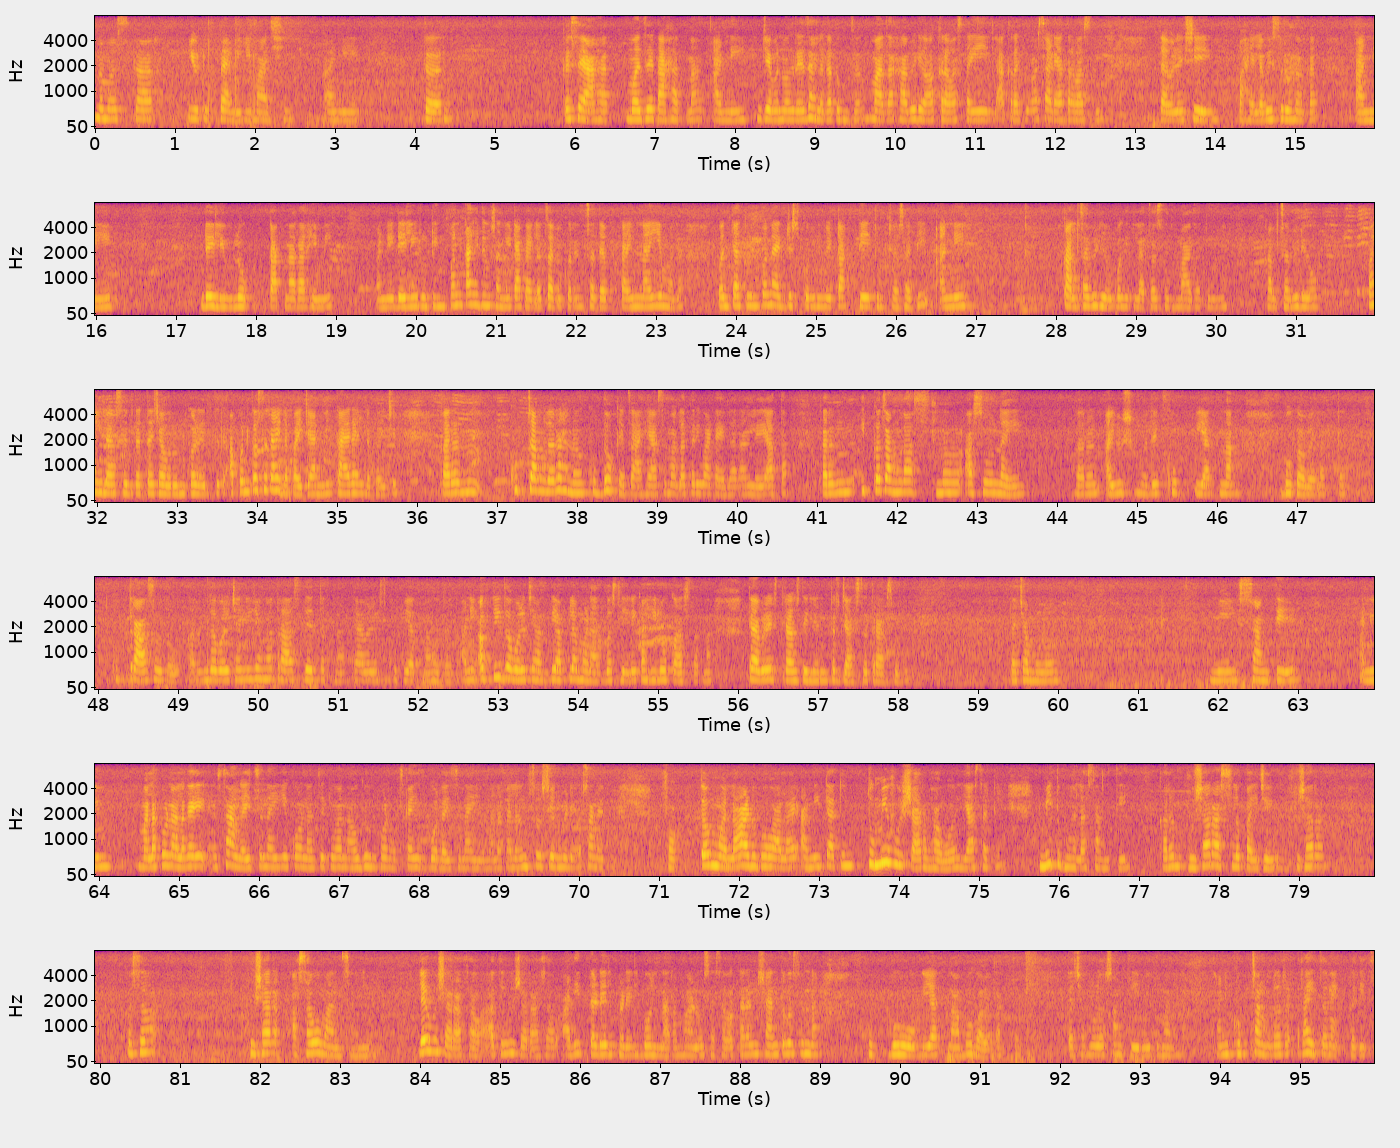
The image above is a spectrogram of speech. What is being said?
नमस्कार YouTube family माझी. आणि तर कसे आहात? मजेत आहात ना? आणि जेवण वगैरे झालं का तुमचं? माझा हा व्हिडिओ अकरा वाजता येईल. अकरा किंवा साडे अकरा वाजतील. त्यावेळेस येईल. पाहायला विसरू नका. आणि डेली व्लॉग टाकणार आहे मी. आणि डेली रुटीन पण काही दिवसांनी टाकायला चालू करेन. सध्या टाईम नाही आहे मला. पण त्यातून पण ॲडजस्ट करून मी टाकते तुमच्यासाठी. आणि कालचा व्हिडिओ बघितलाच असेल माझा तुम्ही. कालचा व्हिडिओ पाहिला असेल तर त्याच्यावरून कळेल. तर आपण कसं राहिलं पाहिजे आणि काय राहिलं पाहिजे? कारण खूप चांगलं राहणं खूप धोक्याचं आहे असं मला तरी वाटायला लागलं आहे आता. कारण इतकं चांगलं असणं असू नये कारण आयुष्यामध्ये खूप यातना भोगाव्या लागतात. खूप त्रास होतो. कारण जवळच्यांनी जेव्हा त्रास देतात ना त्यावेळेस खूप यातना होतात. आणि अगदी जवळचे अगदी आपल्या मनात बसलेले काही लोक असतात ना त्यावेळेस त्रास दिल्यानंतर जास्त त्रास होतो. त्याच्यामुळं मी सांगते. आणि मला कोणाला काही सांगायचं नाही आहे कोणाचं किंवा नाव घेऊन कोणाचं काहीच बोलायचं नाही आहे मला कारण सोशल मीडियावर सांगायचं फक्त मला अनुभव आला आहे आणि त्यातून तुम्ही हुशार व्हावं यासाठी मी तुम्हाला सांगते. कारण हुशार असलं पाहिजे. हुशार कसं? हुशार असावं माणसाने. लय हुशार असावा अतिहुशार असावा आणि तडेल फडेल बोलणारा माणूस असावा. कारण शांत बसून ना खूप भोग यातना भोगाव्या लागतात. त्याच्यामुळं सांगते मी तुम्हाला. आणि खूप चांगलं र- राहायचं नाही कधीच.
